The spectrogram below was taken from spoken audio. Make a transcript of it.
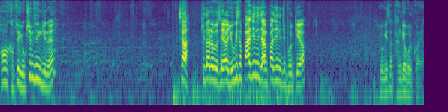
아 갑자기 욕심 생기네. 자 기다려 보세요. 여기서 빠지는지 안 빠지는지 볼게요. 여기서 당겨 볼 거예요.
